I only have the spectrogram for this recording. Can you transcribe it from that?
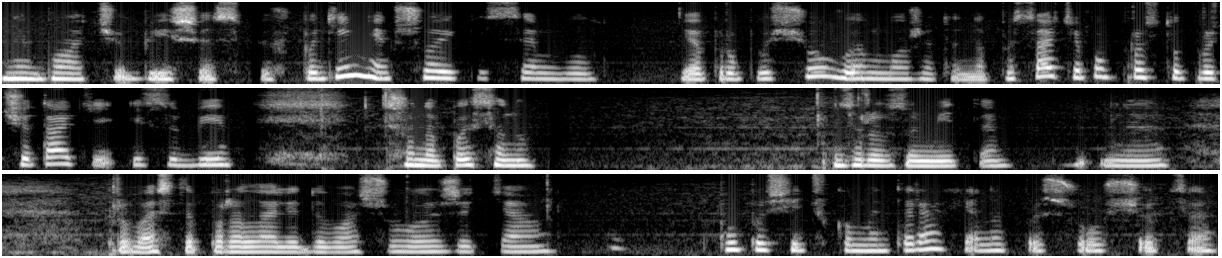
Не бачу більше співпадіння. Якщо якийсь символ я пропущу, ви можете написати, або просто прочитати і собі, що написано, зрозуміти, не провести паралелі до вашого життя. Попишіть в коментарях, я напишу, що це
